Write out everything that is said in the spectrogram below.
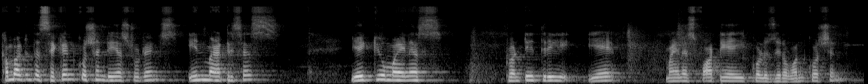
Come back to the second question, dear students. In matrices, A cube minus 23A minus 40A equal to 0, one question.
